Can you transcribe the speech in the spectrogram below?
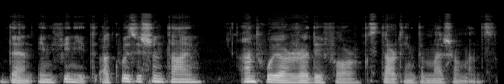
then infinite acquisition time and we are ready for starting the measurements.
